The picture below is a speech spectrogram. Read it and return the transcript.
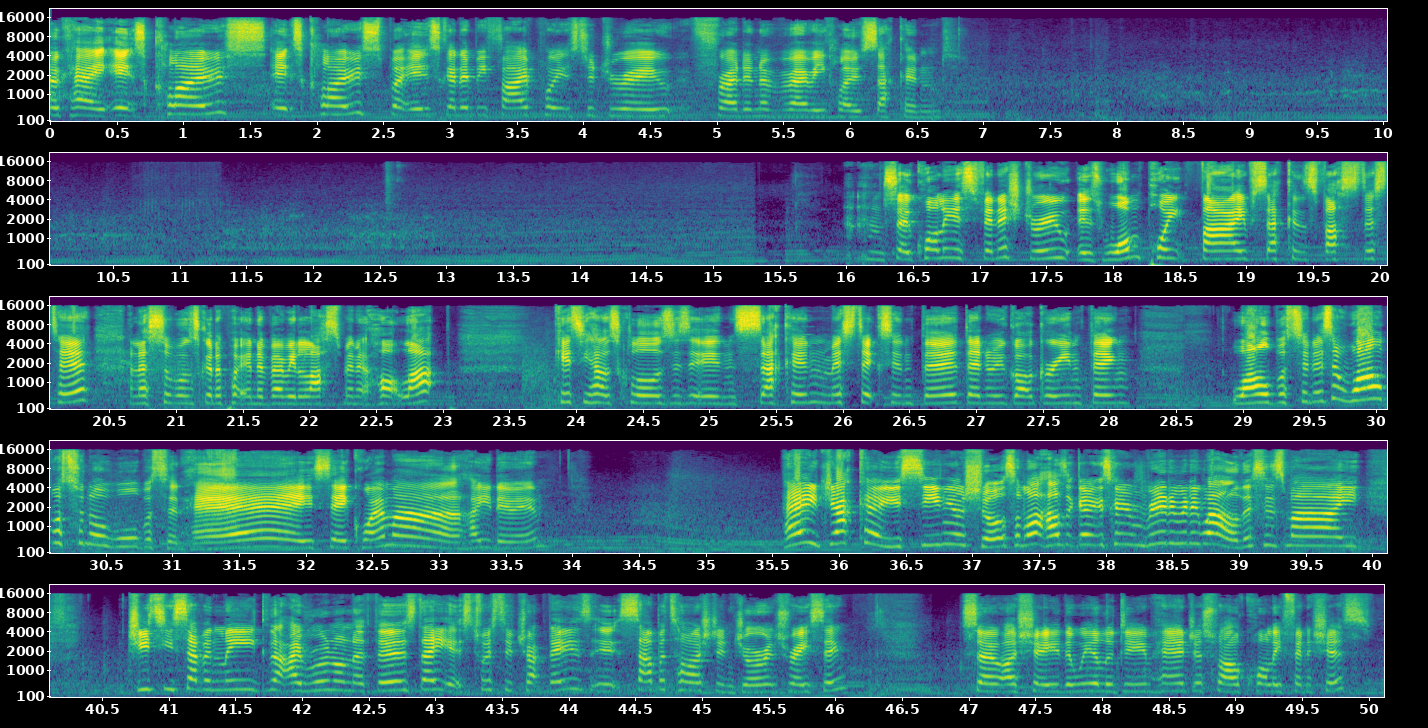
Okay, it's close. It's close, but it's going to be five points to Drew. Fred in a very close second. Um, so quali is finished. Drew is 1.5 seconds fastest here, unless someone's going to put in a very last minute hot lap. Kitty has Claws is in second, Mystics in third, then we've got Green Thing. Walbutton. Is it Walbutton or Walbutton? Hey, Sequema. How you doing? Hey, Jacko. You've seen your shorts a lot. How's it going? It's going really, really well. This is my GT7 League that I run on a Thursday. It's Twisted Track Days. It's Sabotaged Endurance Racing. So I'll show you the Wheel of Doom here just while quali finishes.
